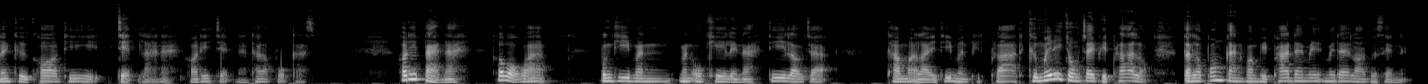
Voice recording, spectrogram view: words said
นั่นคือข้อที่ 7 แล้วนะ ข้อที่ 7 นะ ถ้าเราโฟกัส ข้อที่ 8 นะเขาบอกว่าบางทีมันมันโอเคเลยนะ ที่เราจะทำอะไรที่มันผิดพลาด คือไม่ได้จงใจผิดพลาดหรอก แต่เราป้องกันความผิดพลาดได้ไม่ไม่ได้ร้อยเปอร์เซ็นต์เนี่ย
